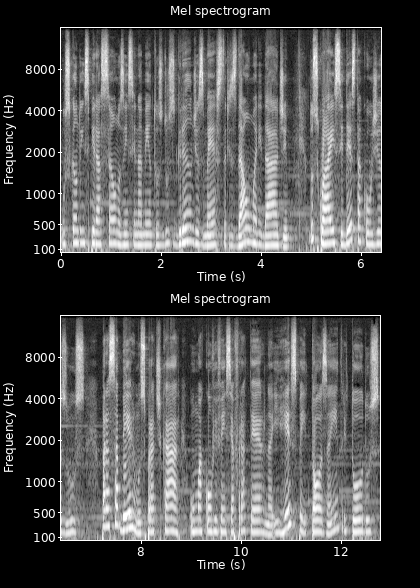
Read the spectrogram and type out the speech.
buscando inspiração nos ensinamentos dos grandes mestres da humanidade, dos quais se destacou Jesus, para sabermos praticar uma convivência fraterna e respeitosa entre todos,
